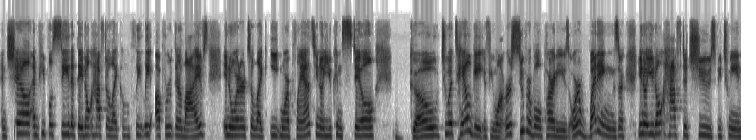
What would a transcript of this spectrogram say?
and chill and people see that they don't have to like completely uproot their lives in order to like eat more plants you know you can still go to a tailgate if you want or super bowl parties or weddings or you know you don't have to choose between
